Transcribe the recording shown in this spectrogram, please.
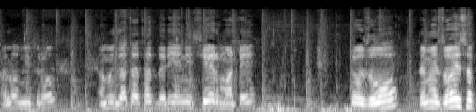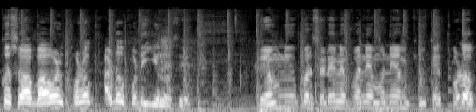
હલો મિત્રો અમે જતા હતા દરિયાની શેર માટે. તો જો તમે જોઈ શકો છો આ બાવળ થોડોક આડો પડી ગયેલો છે. તો એમની ઉપર ચડીને પણ મને એમ થયું કે થોડોક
